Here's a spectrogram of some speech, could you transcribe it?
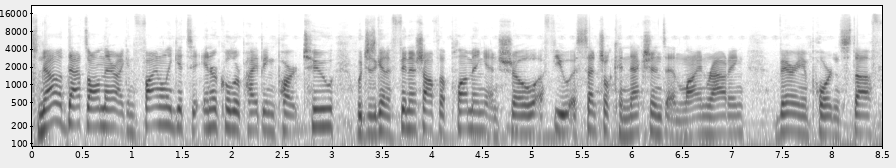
So now that that's on there, I can finally get to intercooler piping part two, which is gonna finish off the plumbing and show a few essential connections and line routing. Very important stuff.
